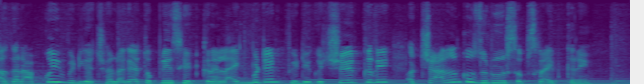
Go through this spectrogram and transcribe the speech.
अगर आपको ये वीडियो अच्छा लगा है तो प्लीज़ हिट करें लाइक बटन वीडियो को शेयर करें और चैनल को ज़रूर सब्सक्राइब करें।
